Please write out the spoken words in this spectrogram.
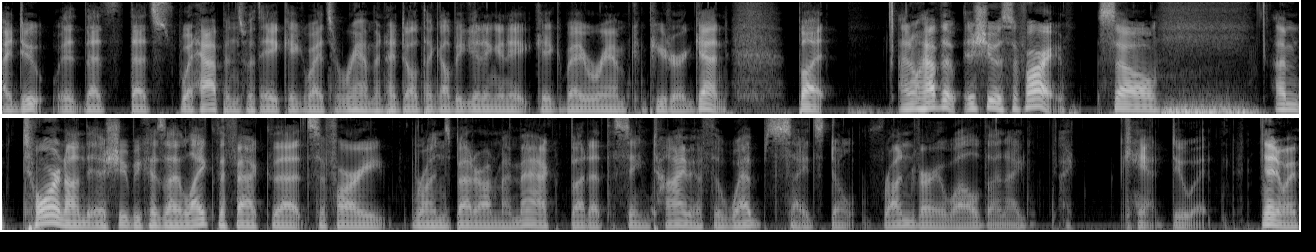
I do. It, that's that's what happens with eight gigabytes of RAM, and I don't think I'll be getting an eight gigabyte RAM computer again. But I don't have the issue with Safari, so I'm torn on the issue because I like the fact that Safari runs better on my Mac, but at the same time, if the websites don't run very well, then I, I can't do it. Anyway,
